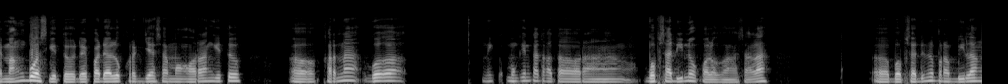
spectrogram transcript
Emang bos gitu daripada lu kerja sama orang gitu. eh karena gue ini mungkin kata-kata orang Bob Sadino kalau nggak salah eh, Bob Sadino pernah bilang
